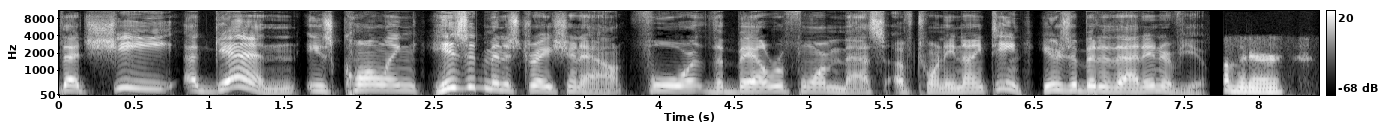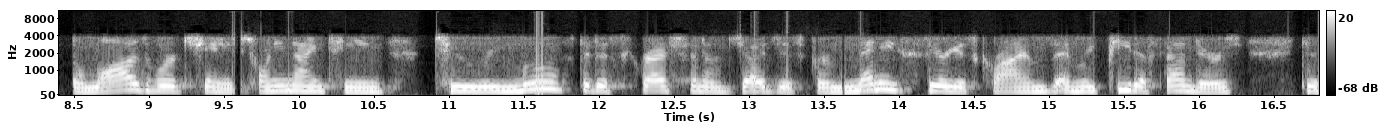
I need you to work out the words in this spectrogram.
that she again is calling his administration out for the bail reform mess of 2019. Here's a bit of that interview. Governor, the laws were changed 2019 to remove the discretion of judges for many serious crimes and repeat offenders to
